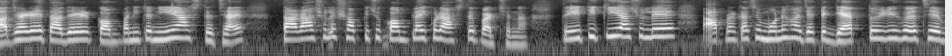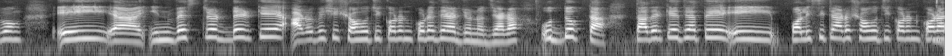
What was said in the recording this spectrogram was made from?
বাজারে তাদের কোম্পানিটা নিয়ে আসতে চায় তারা আসলে সব কিছু কমপ্লাই করে আসতে পারছে না। তো এটি কি আসলে আপনার কাছে মনে হয় যে একটা গ্যাপ তৈরি হয়েছে এবং এই ইনভেস্টরদেরকে আরও বেশি সহজীকরণ করে দেওয়ার জন্য যারা উদ্যোক্তা তাদেরকে যাতে এই পলিসিটা আরও সহজীকরণ করা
